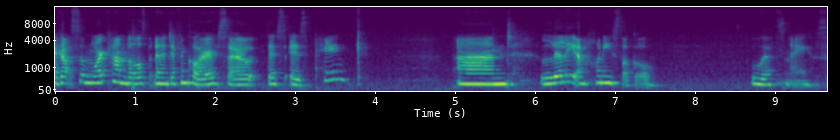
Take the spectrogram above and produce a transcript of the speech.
I got some more candles, but in a different color. So this is pink and lily and honeysuckle. Oh, that's nice.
